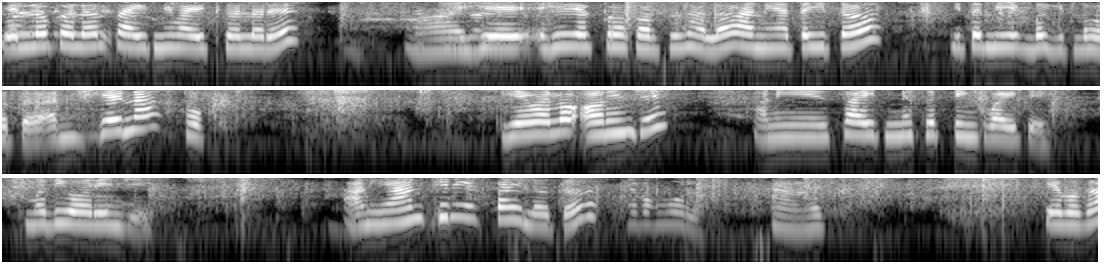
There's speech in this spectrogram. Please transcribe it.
येल्लो कलर साईडने व्हाईट कलर आहे. हे हे एक प्रकारचं झालं आणि आता इथं इथं मी एक बघितलं होतं. आणि हे ना हो हे वालं ऑरेंज आहे आणि साईडने असं पिंक व्हाईट आहे. मध्ये ऑरेंज आहे. आणि आणखीन एक पाहिलं होतं. हे हां हे बघा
